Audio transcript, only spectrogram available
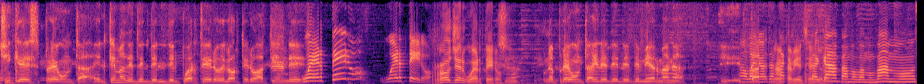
Chiques, pregunta, el tema de- del- del, del puertero, del hortero, atiende Huertero, huertero. Roger Huertero. una pregunta ahí de, de- de- de mi hermana. eh, No, bueno, hasta, No, está bien, hasta señora. acá, vamos, vamos, vamos.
